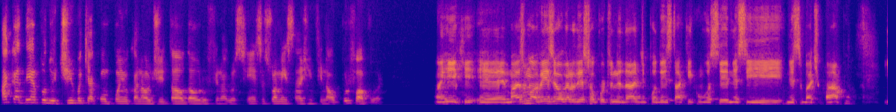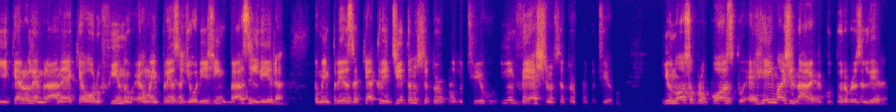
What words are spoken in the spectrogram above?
a cadeia produtiva que acompanha o canal digital da Urufino Agrociência, sua mensagem final, por favor. Henrique, é, mais uma vez eu agradeço a oportunidade de poder estar aqui com você nesse, nesse bate-papo e quero lembrar né, que a Ouro Fino é uma empresa de origem brasileira, é uma empresa que acredita no setor produtivo e investe no setor produtivo. E o nosso propósito é reimaginar a agricultura brasileira.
